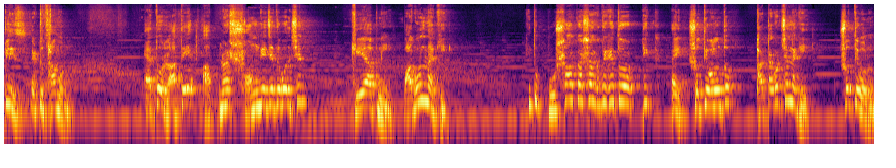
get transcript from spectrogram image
প্লিজ একটু থামুন। এত রাতে আপনার সঙ্গে যেতে বলছেন? কে আপনি? পাগল নাকি? কিন্তু পোশাক আশাক দেখে তো ঠিক এই সত্যি বলুন তো ঠাট্টা করছেন নাকি? সত্যি বলুন।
